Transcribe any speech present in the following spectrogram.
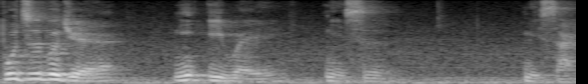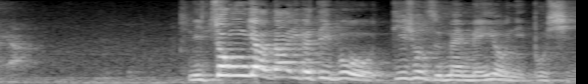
不知不觉，你以为你是弥赛亚，你终要到一个地步，弟兄姊妹没有你不行，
